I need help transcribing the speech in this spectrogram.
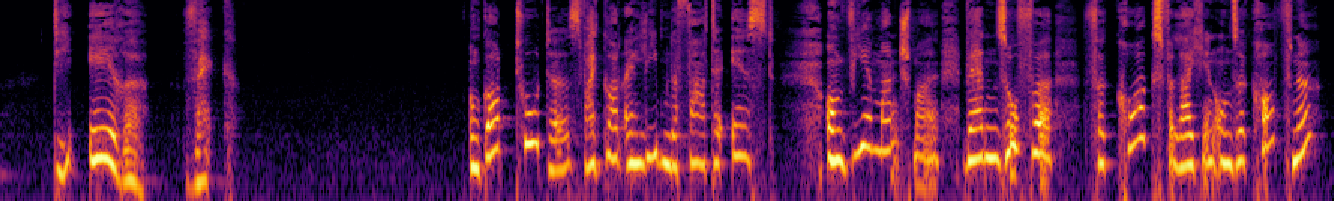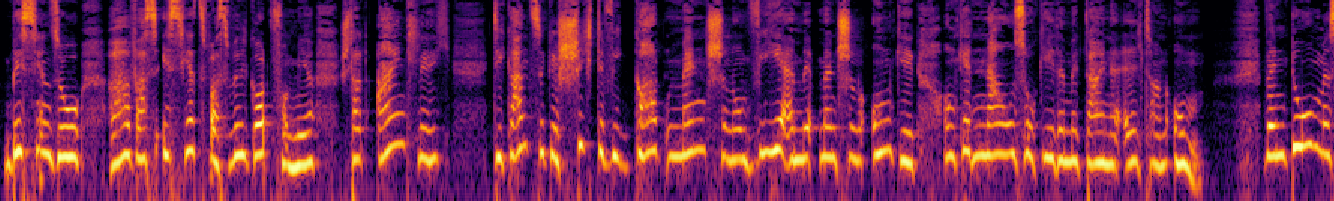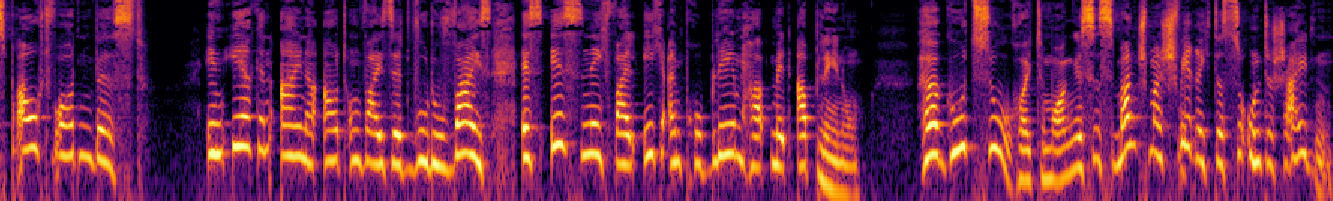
die Ehre weg. Und Gott tut es, weil Gott ein liebender Vater ist. Und wir manchmal werden so ver, verkorkst vielleicht in unser Kopf, ne? Ein bisschen so, ah, was ist jetzt, was will Gott von mir, statt eigentlich die ganze Geschichte, wie Gott Menschen und wie er mit Menschen umgeht. Und genauso geht er mit deinen Eltern um. Wenn du missbraucht worden bist, in irgendeiner Art und Weise, wo du weißt, es ist nicht, weil ich ein Problem habe mit Ablehnung. Hör gut zu heute Morgen. Es ist manchmal schwierig, das zu unterscheiden.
